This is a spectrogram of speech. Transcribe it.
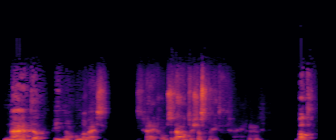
naar dat primair onderwijs te krijgen, om ze daar enthousiast mee te krijgen. Mhm. Wat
